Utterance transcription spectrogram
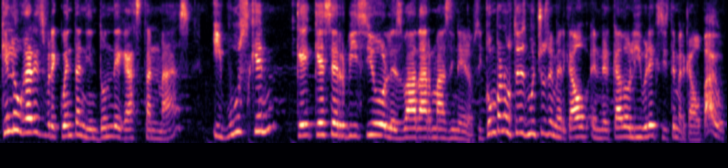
qué lugares frecuentan y en dónde gastan más y busquen qué, qué servicio les va a dar más dinero. Si compran ustedes muchos de mercado, en Mercado Libre existe Mercado Pago.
